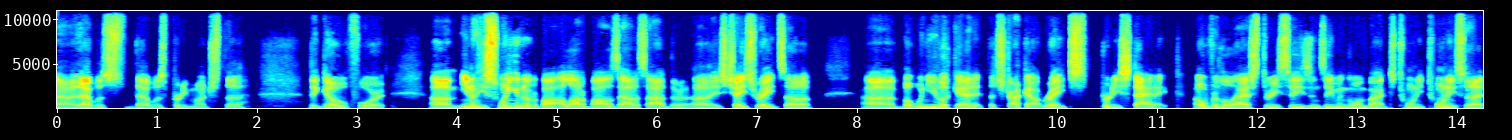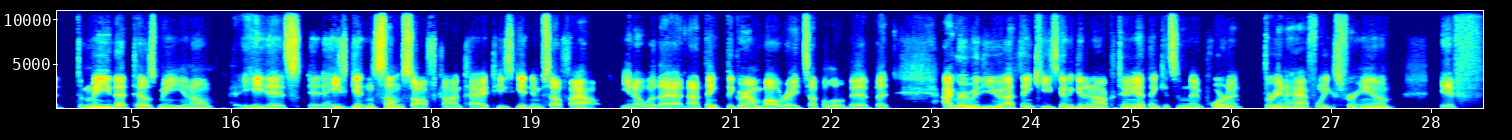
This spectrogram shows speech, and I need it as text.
Uh, that was, that was pretty much the, the goal for it. Um, you know, he's swinging a, a lot of balls outside. The uh, his chase rates up, uh, but when you look at it, the strikeout rate's pretty static over the last three seasons, even going back to 2020. So that to me, that tells me, you know, he it's he's getting some soft contact. He's getting himself out, you know, with that. And I think the ground ball rate's up a little bit. But I agree with you. I think he's going to get an opportunity. I think it's an important three and a half weeks for him. If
